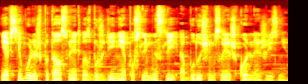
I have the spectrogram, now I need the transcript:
Я всего лишь пытался унять возбуждение после мыслей о будущем своей школьной жизни.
